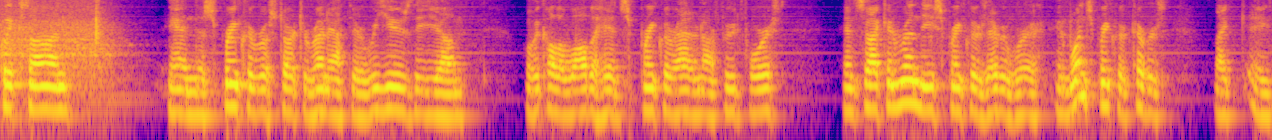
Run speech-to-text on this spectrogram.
clicks on, and the sprinkler will start to run out there. We use the um, what we call a wobble head sprinkler out in our food forest. And so I can run these sprinklers everywhere. And one sprinkler covers like a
